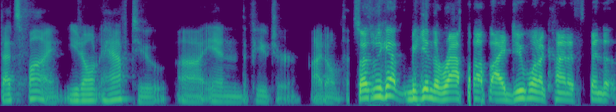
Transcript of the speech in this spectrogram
that's fine. You don't have to uh, in the future. I don't think. So as we get begin to wrap up, I do want to kind of spend a,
